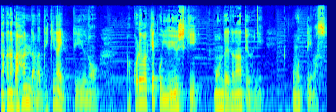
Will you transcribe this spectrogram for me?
なかなか判断ができないっていうのをまこれは結構由々しき問題だなというふうに思っています。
